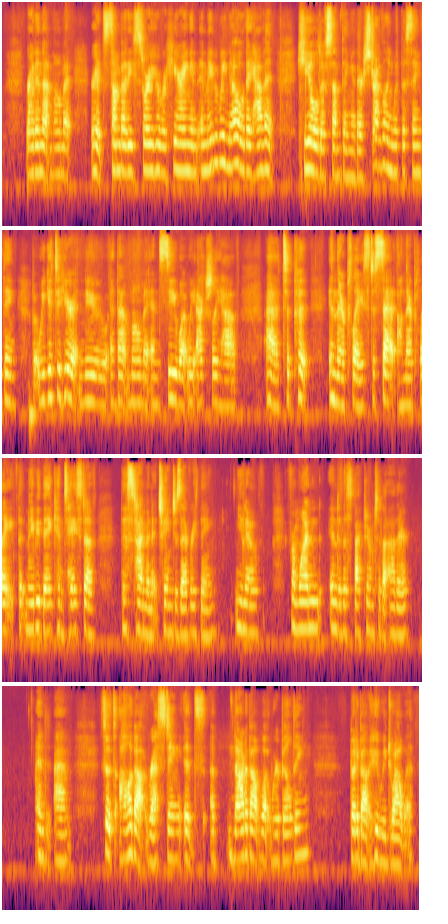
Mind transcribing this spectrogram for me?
right in that moment. Or it's somebody's story who we're hearing, and, and maybe we know they haven't healed of something or they're struggling with the same thing, but we get to hear it new at that moment and see what we actually have uh, to put in their place, to set on their plate that maybe they can taste of this time and it changes everything. You know, from one end of the spectrum to the other. And um, So it's all about resting. It's a, not about what we're building, but about who we dwell with.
